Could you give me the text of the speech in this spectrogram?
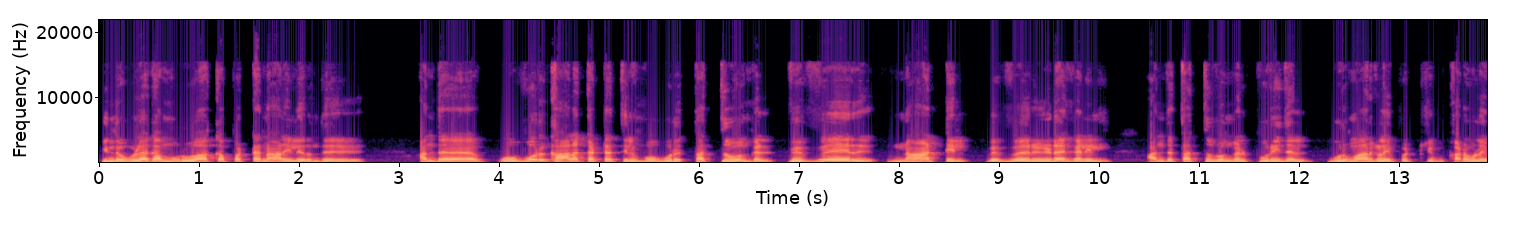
இந்த உலகம் உருவாக்கப்பட்ட நாளிலிருந்து அந்த ஒவ்வொரு காலகட்டத்திலும் ஒவ்வொரு தத்துவங்கள் வெவ்வேறு நாட்டில் வெவ்வேறு இடங்களில் அந்த தத்துவங்கள் புரிதல் குருமார்களை பற்றியும் கடவுளை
